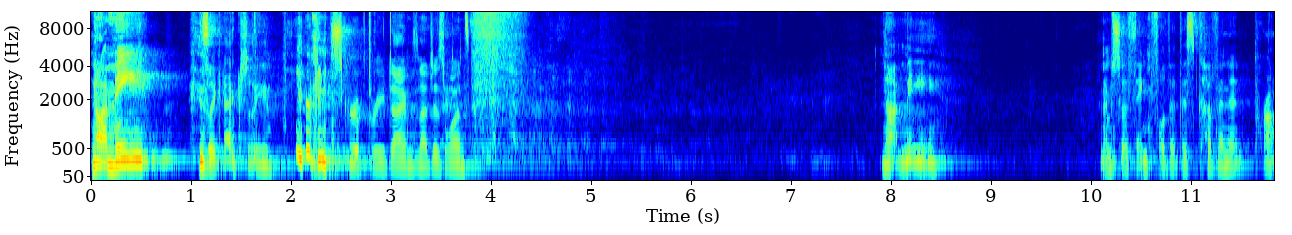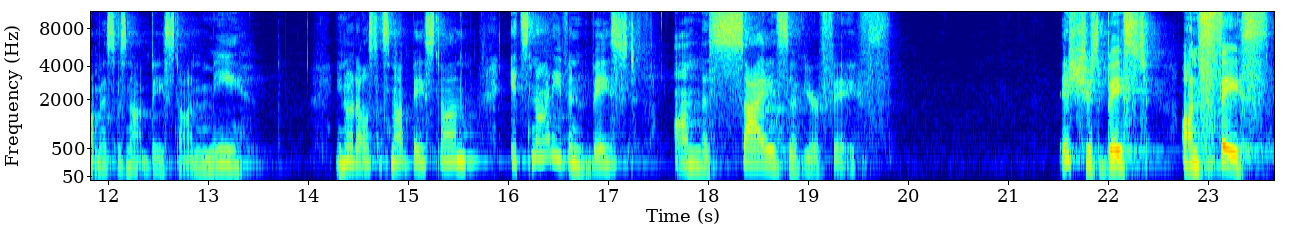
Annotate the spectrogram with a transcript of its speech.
Not me. He's like, actually, you're going to screw up three times, not just once. not me. And I'm so thankful that this covenant promise is not based on me. You know what else it's not based on? It's not even based on the size of your faith. It's just based on faith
